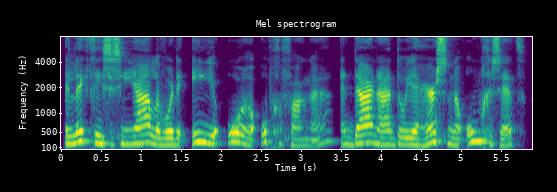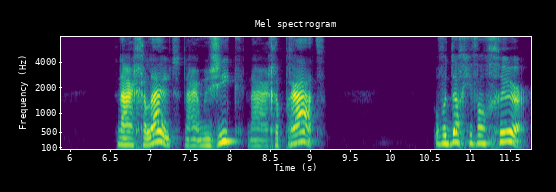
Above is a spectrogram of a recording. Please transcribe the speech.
Elektrische signalen worden in je oren opgevangen en daarna door je hersenen omgezet naar geluid, naar muziek, naar gepraat. Of wat dacht je van geur?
